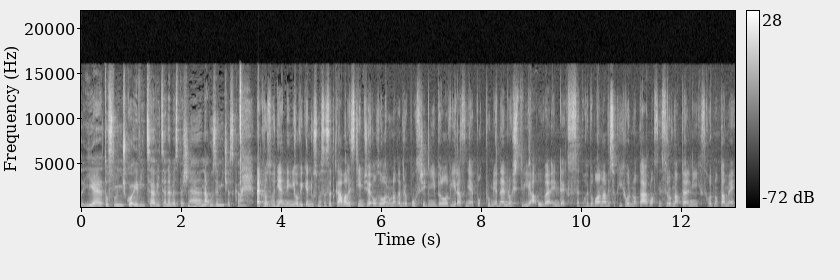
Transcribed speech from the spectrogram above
Je to sluníčko i více a více nebezpečné na území Česka? Tak rozhodně. Nyní o víkendu jsme se setkávali s tím, že ozónu nad Evropou střední bylo výrazně podprůměrné množství a UV index se pohyboval na vysokých hodnotách, vlastně srovnatelných s hodnotami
